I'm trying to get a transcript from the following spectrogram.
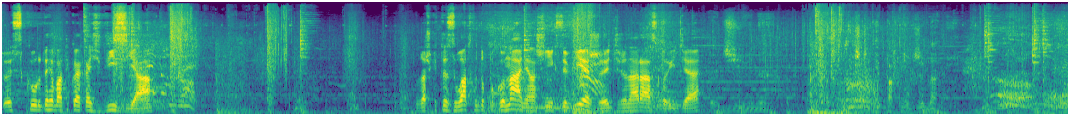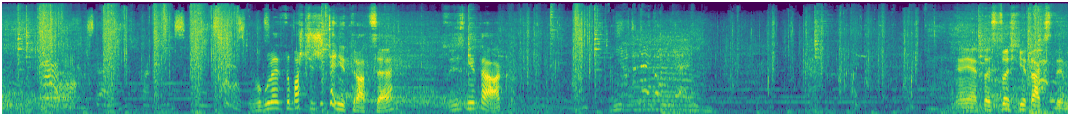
to jest kurde chyba tylko jakaś wizja. Zobacz, jakie to jest łatwe do pokonania, znaczy nie chcę wierzyć, że na raz to idzie. To dziwne. Jeszcze nie pachnie grzybami. W ogóle zobaczcie, życia nie tracę. To jest nie tak. Nie, nie, to jest coś nie tak z tym.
